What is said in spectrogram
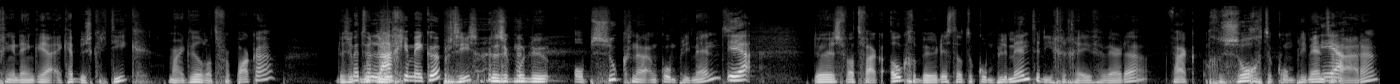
gingen denken, ja, ik heb dus kritiek, maar ik wil dat verpakken. Dus Met ik een laagje make-up. Precies. Dus ik moet nu op zoek naar een compliment. Ja, Dus wat vaak ook gebeurde, is dat de complimenten die gegeven werden, vaak gezochte complimenten Ja. waren.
